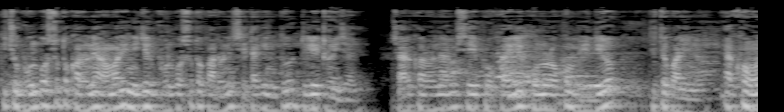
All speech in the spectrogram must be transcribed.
কিছু ভুলবশত কারণে, আমারই নিজের ভুলবশত কারণে সেটা কিন্তু ডিলিট হয়ে যায়। যার কারণে আমি সেই প্রোফাইলে কোনো রকম ভিডিও দিতে পারি না এখন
